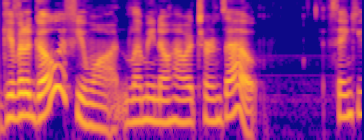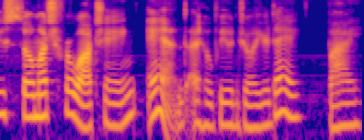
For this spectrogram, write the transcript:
give it a go if you want. Let me know how it turns out. Thank you so much for watching, and I hope you enjoy your day. Bye.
